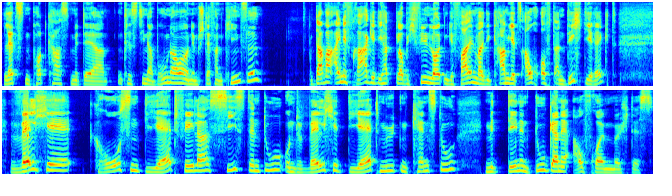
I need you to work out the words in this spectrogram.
letzten Podcast mit der Christina Brunauer und dem Stefan Kienzel. Da war eine Frage, die hat, glaube ich, vielen Leuten gefallen, weil die kam jetzt auch oft an dich direkt. Welche großen Diätfehler siehst denn du und welche Diätmythen kennst du, mit denen du gerne aufräumen möchtest?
